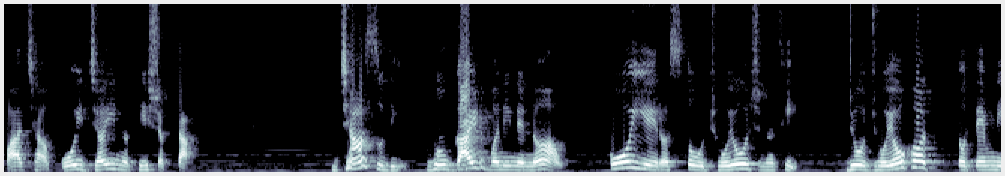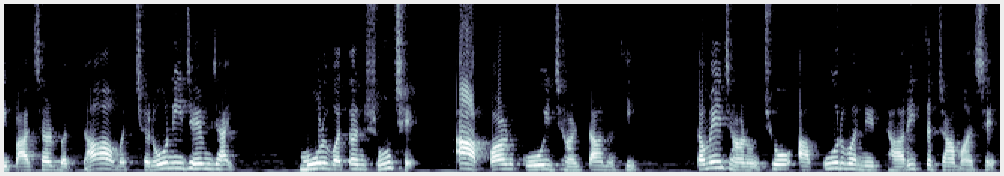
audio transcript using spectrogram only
પાછા કોઈ જઈ નથી શકતા. જ્યાં સુધી હું ગાઈડ બનીને ન આવું, કોઈએ રસ્તો જોયો જ નથી. જો જોયો હોત, તો તેમની પાછળ બધા મચ્છરોની જેમ જાય. મૂળ વતન શું છે? આ પણ કોઈ જાણતા નથી. તમે જાણો છો, આ પૂર્વ નિર્ધારિત ડ્રામા છે.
